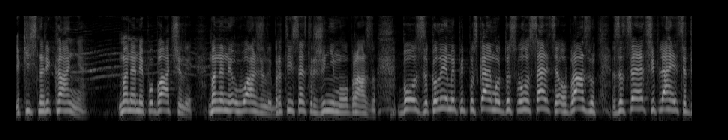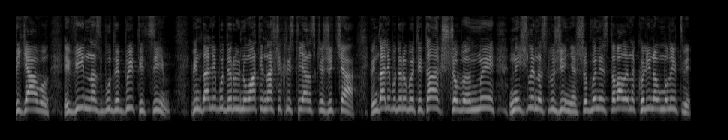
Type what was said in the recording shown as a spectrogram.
якісь нарікання, Мене не побачили, мене не уважили. Брати і сестри, женімо образу. Бо коли ми підпускаємо до свого серця образу, за це чіпляється диявол, і він нас буде бити цим. Він далі буде руйнувати наше християнське життя. Він далі буде робити так, щоб ми не йшли на служіння, щоб ми не ставали на коліна в молитві,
